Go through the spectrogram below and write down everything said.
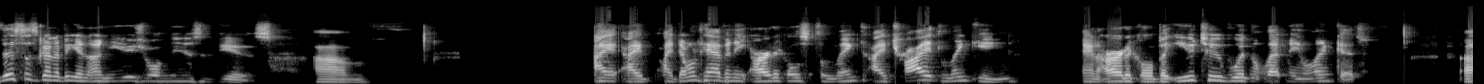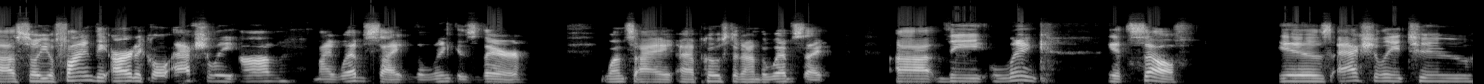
this is going to be an unusual news and views. Um, I, I I don't have any articles to link. I tried linking an article, but YouTube wouldn't let me link it. Uh, so you'll find the article actually on my website. The link is there once I uh, post it on the website. Uh, the link itself is actually to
